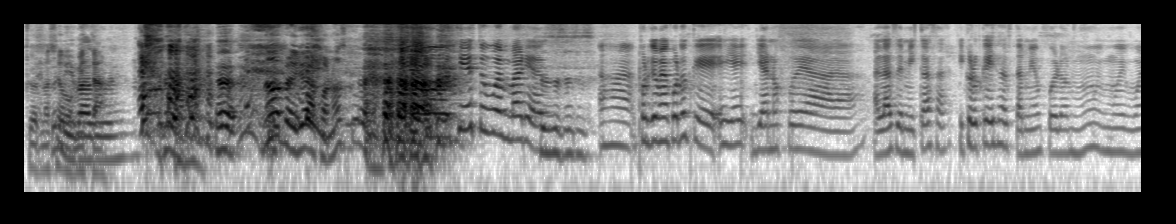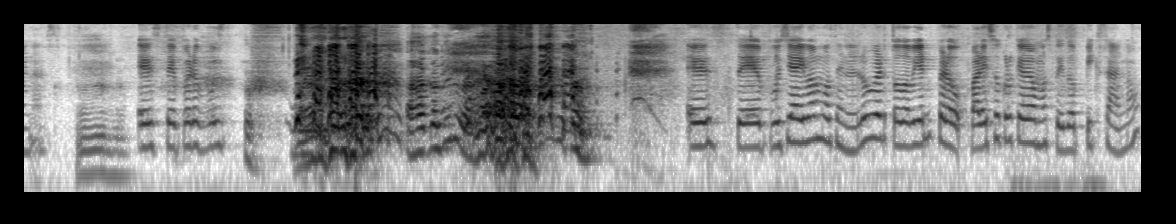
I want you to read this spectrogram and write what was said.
Que no se vas, vomita. No, pero yo la conozco. Pero sí estuvo en varias. Sí, sí, sí, sí. Ajá, porque me acuerdo que ella ya no fue a, a las de mi casa. Y creo que esas también fueron muy, muy buenas. Este, pero pues, Ajá, continúa. este, pues ya íbamos en el Uber, todo bien, pero para eso creo que habíamos pedido pizza, ¿no?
